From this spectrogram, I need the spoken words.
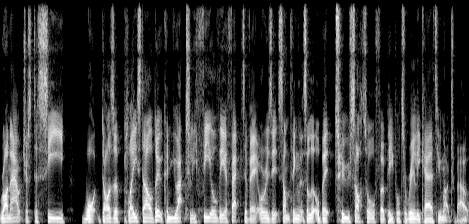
run out just to see what does a playstyle do? Can you actually feel the effect of it, or is it something that's a little bit too subtle for people to really care too much about?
